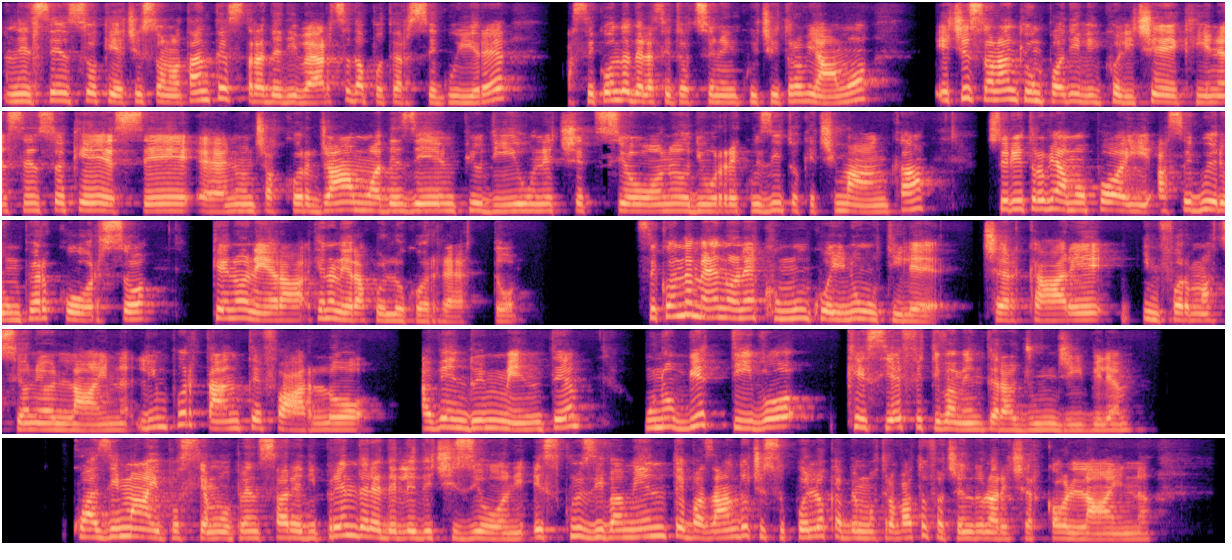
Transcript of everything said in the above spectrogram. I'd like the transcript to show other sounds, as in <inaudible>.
nel senso che ci sono tante strade diverse da poter seguire a seconda della situazione in cui ci troviamo e ci sono anche un po' di vincoli ciechi, nel senso che se eh, non ci accorgiamo ad esempio di un'eccezione o di un requisito che ci manca, ci ritroviamo poi a seguire un percorso che non era, che non era quello corretto. Secondo me non è comunque inutile cercare informazioni online, l'importante è farlo avendo in mente un obiettivo che sia effettivamente raggiungibile. Quasi mai possiamo pensare di prendere delle decisioni esclusivamente basandoci su quello che abbiamo trovato facendo una ricerca online,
